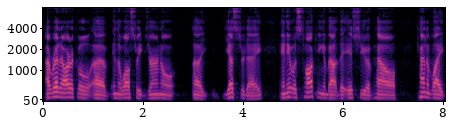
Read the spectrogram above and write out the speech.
I read an article uh, in the Wall Street Journal uh, yesterday, and it was talking about the issue of how kind of like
